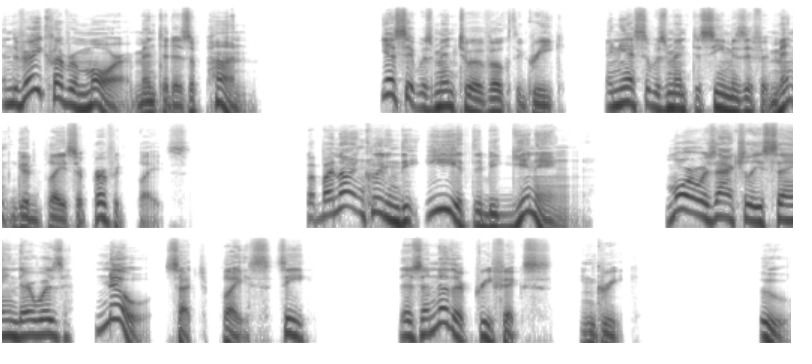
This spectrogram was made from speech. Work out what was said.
And the very clever More meant it as a pun. Yes, it was meant to evoke the Greek, and yes, it was meant to seem as if it meant good place or perfect place. But by not including the E at the beginning, More was actually saying there was no such place. See, there's another prefix in Greek, ou,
